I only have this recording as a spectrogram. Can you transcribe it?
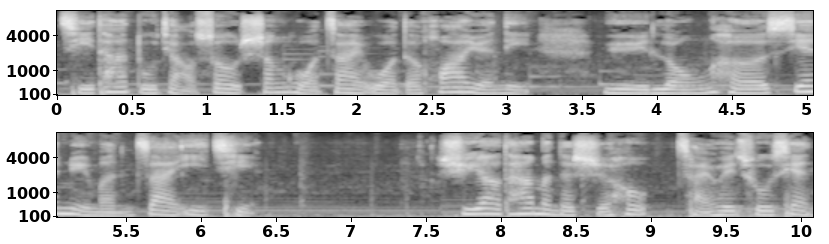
其他独角兽生活在我的花园里，与龙和仙女们在一起。需要他们的时候才会出现。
